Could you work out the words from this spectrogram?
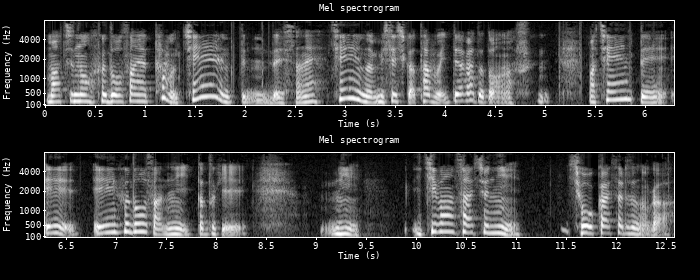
街の不動産屋、多分チェーン店でしたね。チェーンの店しか多分行ってなかったと思います。まあチェーン店 A、A 不動産に行った時に、一番最初に紹介されたのが、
